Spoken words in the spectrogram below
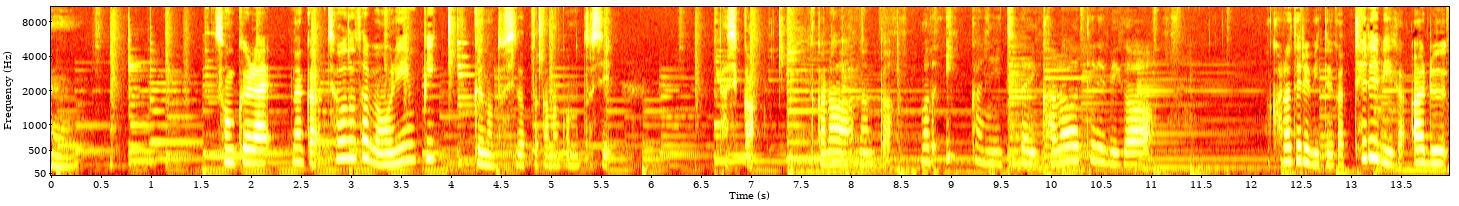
うん。そんくらい。なんかちょうど多分オリンピックの年だったかなこの年。確か。だからなんかまだ一家に一台カラーテレビがカラーテレビというかテレビがある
